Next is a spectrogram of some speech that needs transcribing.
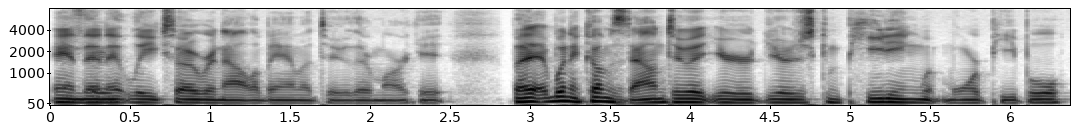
and then it leaks over in Alabama to their market. But when it comes down to it, you're you're just competing with more people.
